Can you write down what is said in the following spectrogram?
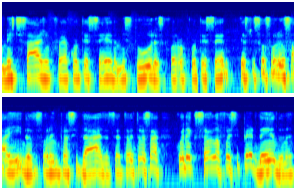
mestiçagem que foi acontecendo, misturas que foram acontecendo, e as pessoas foram saindo, foram indo para cidades, etc. Então essa conexão ela foi se perdendo, né?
